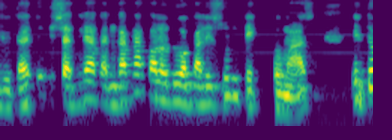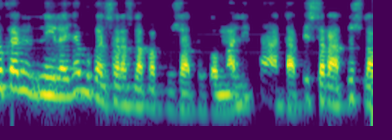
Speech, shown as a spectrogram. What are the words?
juta itu bisa kelihatan karena kalau dua kali suntik tuh Mas, itu kan nilainya bukan 181,5 tapi 181,5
